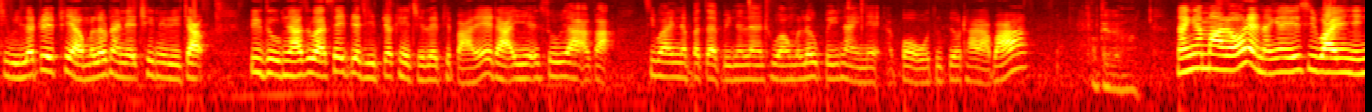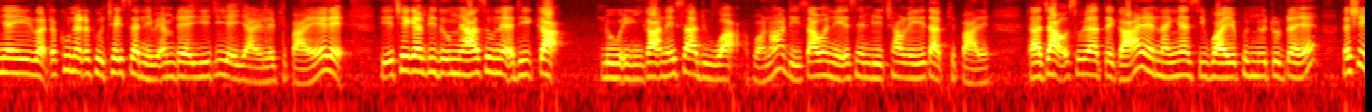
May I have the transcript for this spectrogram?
ရှိပြီးလက်တွေ့ဖြစ်အောင်မလုပ်နိုင်တဲ့အခြေအနေတွေကြောင့်ပြည်သူအများစုကစိတ်ပြက်ကြီးပြက်ခဲ့ခြင်းလည်းဖြစ်ပါတယ်ဒါအရင်အစိုးရက စီးပွားရေးနဲ့ပတ်သက်ပြီးနလန်ထူအောင်မလုပ်ပေးနိုင်တဲ့အပေါ်ကိုသူပြောထားတာပါဟုတ်ကဲ့ပါနိုင်ငံမှာတော့တဲ့နိုင်ငံရေးစီးပွားရေးငြိမ်းချမ်းရေးတွေကတစ်ခုနဲ့တစ်ခုချိတ်ဆက်နေပြီးအမတန်အရေးကြီးတဲ့အရာတွေလည်းဖြစ်ပါတယ်တဲ့ဒီအခြေခံပြည်သူအများစုနဲ့အဓိကလူအင်ကနေဆဒူဝပေါ့နော်ဒီစာဝင်နေအဆင်ပြေချောင်းလေးရေးတာဖြစ်ပါတယ်ဒါကြောင့်အစိုးရတက်ကတဲ့နိုင်ငံစီးပွားရေးဖွံ့ဖြိုးတိုးတက်ရဲ့လက်ရှိ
